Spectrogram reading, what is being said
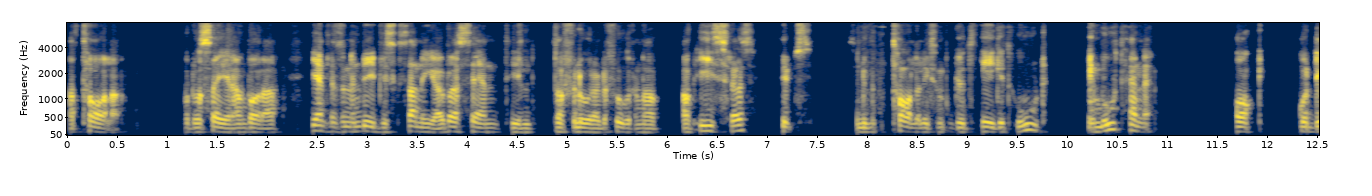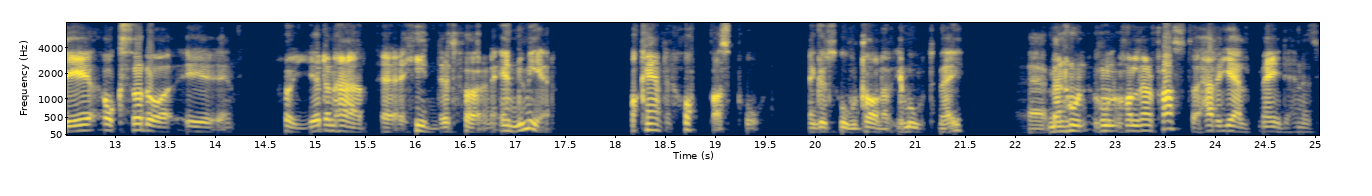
att tala. Och då säger han bara, egentligen som en biblisk sanning, jag bara sänd till de förlorade fåren av, av Israels hus. Så nu talar liksom Guds eget ord emot henne. Och och det också då är, höjer den här eh, hindret för henne ännu mer. Vad kan jag egentligen hoppas på när Guds ord talar emot mig? Eh, men hon, hon håller fast. Herre hjälp mig. Det är hennes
